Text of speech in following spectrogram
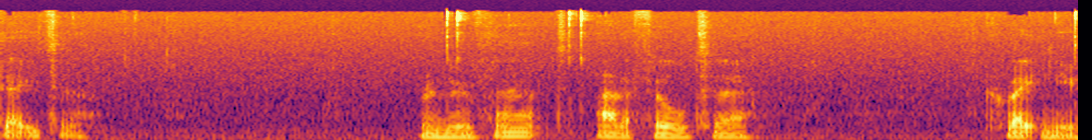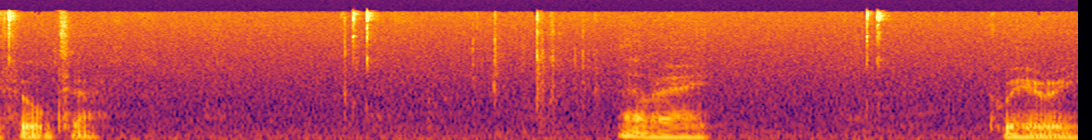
Data remove that, add a filter, create a new filter, LA, query,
